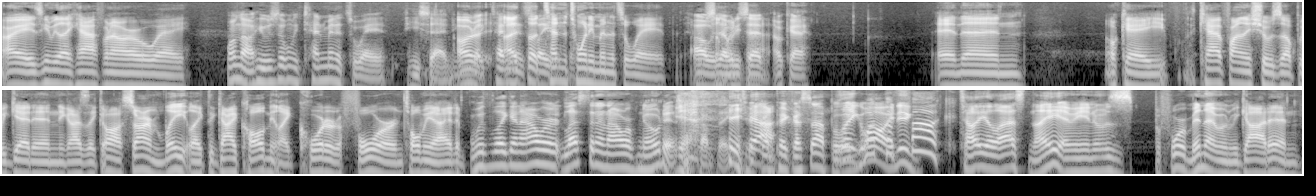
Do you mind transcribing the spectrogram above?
All right, he's gonna be like half an hour away. well, no, he was only ten minutes away. He said. He Oh, like 10 I thought ten to twenty minutes away. Oh, is that what he said? Okay. And then, okay, the cab finally shows up. We get in. The guy's like, "Oh, sorry, I'm late." Like the guy called me like quarter to four and told me I had to With like an hour, less than an hour of notice Yeah. or something to Yeah. come pick us up. I was like, like, what "Wow, the I didn't fuck? tell you last night." I mean, it was before midnight when we got in.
